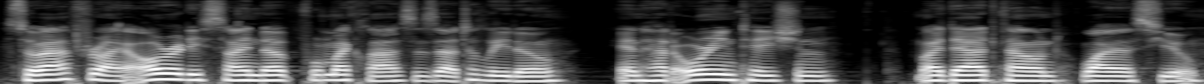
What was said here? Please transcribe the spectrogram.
So after I already signed up for my classes at Toledo and had orientation, my dad found YSU.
